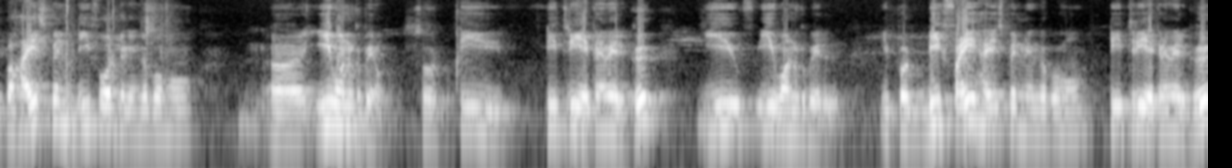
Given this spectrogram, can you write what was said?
இப்போ ஹை ஸ்பின் டி ஃபோரில் எங்கே போகும்? இ ஒனுக்கு e போயிடும் ஸோ டி டி த்ரீ ஏற்கனவே இருக்குது இ e, இ e ஒனுக்கு போயிடுது இப்போ டி ஃபைவ் ஹை ஸ்பின் எங்கே போகும்? டி த்ரீ ஏற்கனவே இருக்குது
